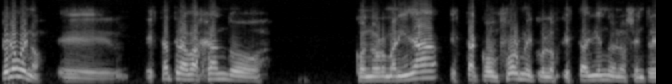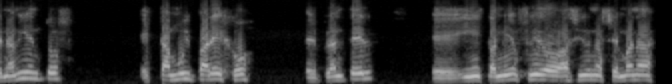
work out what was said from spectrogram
Pero bueno, eh, está trabajando con normalidad, está conforme con los que está viendo en los entrenamientos, está muy parejo el plantel eh, y también fui, ha sido una semana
